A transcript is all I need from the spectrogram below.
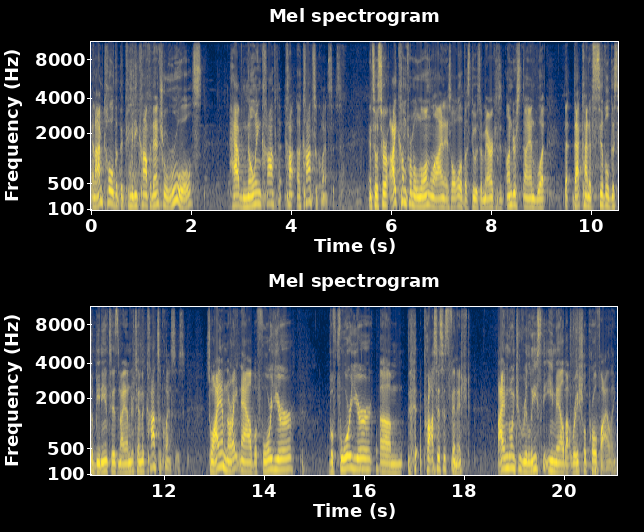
and I'm told that the committee confidential rules have knowing uh, consequences. And so, sir, I come from a long line, as all of us do as Americans, and understand what that, that kind of civil disobedience is, and I understand the consequences. So I am right now, before your, before your um, process is finished, I'm going to release the email about racial profiling.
